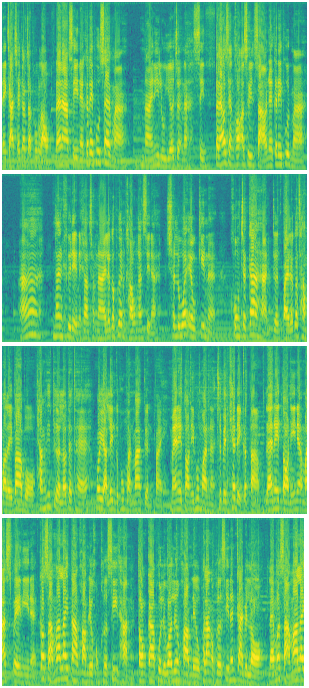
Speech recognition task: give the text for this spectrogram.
ในการใช้กำจัดพวกเรา และนาซีเนี่ยก็ได้พูดแทรกมานายนี่รู้เยอะจังนะซิน แต่แล้วเสียงของอัศวินสาวเนี่ยก็ได้พูดมาอ่านั่นคือเด็กในคำทำนายแล้วก็เพื่อนเขางั้นสินะ ฉันรู้ว่าเอลกินน่ะ คงจะกล้าหาญเกินไปแล้วก็ทำอะไรบ้าบอ ทั้งที่เตือนแล้วแต่แท้ๆว่าอย่าเล่นกับพวกมันมากเกินไป แม้ในตอนนี้พวกมันนะจะเป็นแค่เด็กก็ตาม และในตอนนี้เนี่ยมาสเปนีเนี่ยก็สามารถไล่ตามความเร็วของเพอร์ซี่ทัน ตองกาพูดเลยว่าเรื่องความเร็วพลังของเพอร์ซี่นั้นกลายเป็นรอง และเมื่อสามารถไล่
